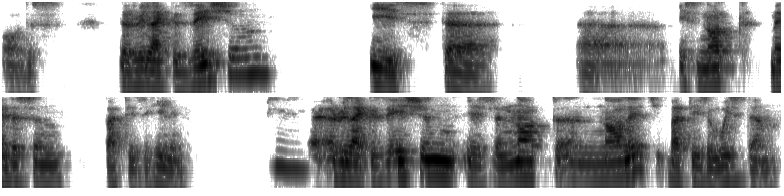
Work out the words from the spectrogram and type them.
or this the relaxation is the uh, is not medicine but is healing mm. uh, relaxation is not uh, knowledge but is wisdom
